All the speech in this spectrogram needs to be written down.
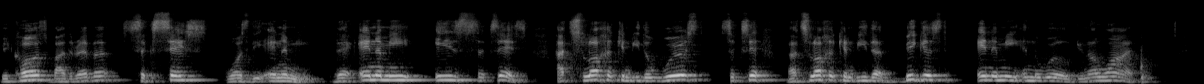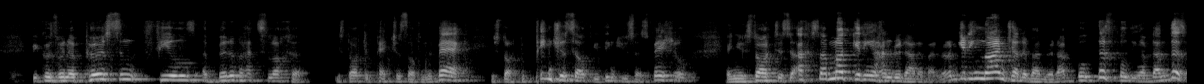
Because by the Rebbe, success was the enemy. The enemy is success. Hatzlacha can be the worst success. Hatzlacha can be the biggest enemy in the world. You know why? Because when a person feels a bit of hatzlacha, you start to pat yourself in the back, you start to pinch yourself, you think you're so special, and you start to say, so I'm not getting 100 out of 100, I'm getting 90 out of 100. I've built this building, I've done this,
